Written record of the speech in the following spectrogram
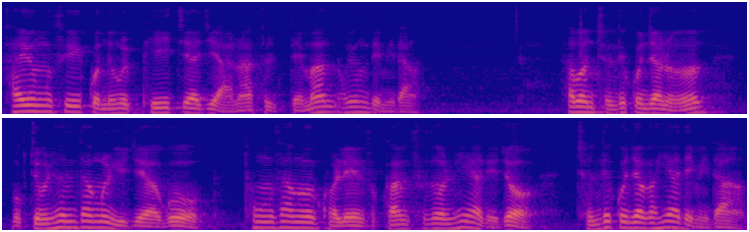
사용 수익 권능을 배제하지 않았을 때만 허용됩니다. 4번 전세권자는 목적물 현상을 유지하고 통상의 관리에 속한 수선을 해야 되죠. 전세권자가 해야 됩니다.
